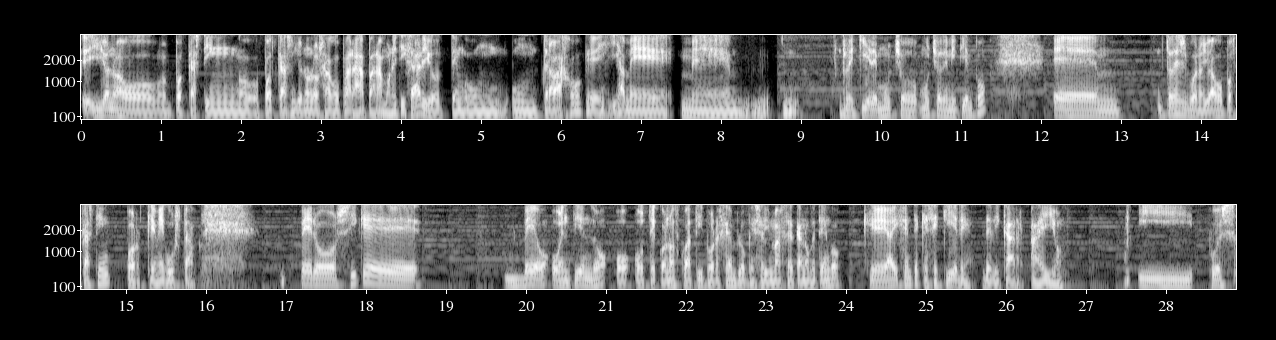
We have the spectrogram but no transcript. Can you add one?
yo no hago podcasting o podcast, yo no los hago para, para monetizar. Yo tengo un, un trabajo que ya me, me requiere mucho, mucho de mi tiempo. Eh, entonces, bueno, yo hago podcasting porque me gusta. Pero sí que veo o entiendo, o, o, te conozco a ti, por ejemplo, que es el más cercano que tengo, que hay gente que se quiere dedicar a ello. Y pues,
